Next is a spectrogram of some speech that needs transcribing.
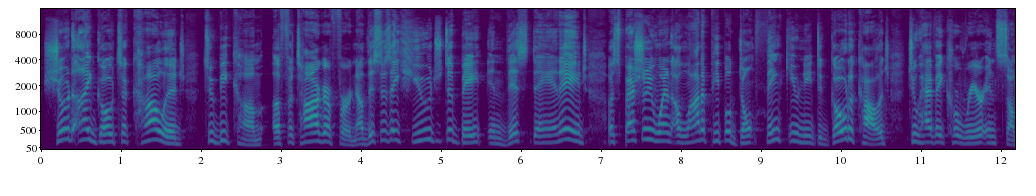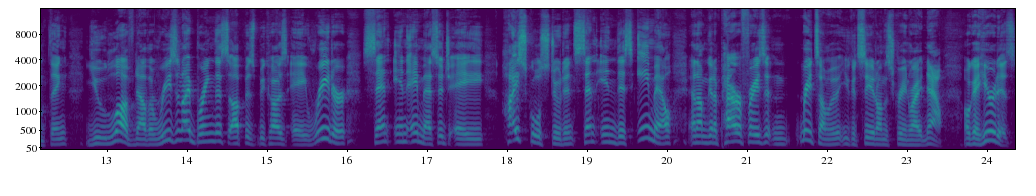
should I go to college to become a photographer? Now, this is a huge debate in this day and age, especially when a lot of people don't think you need to go to college to have a career in something you love. Now, the reason I bring this up is because a reader sent in a message, a high school student sent in this email, and I'm going to paraphrase it and read some of it. You can see it on the screen right now. Okay, here it is.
